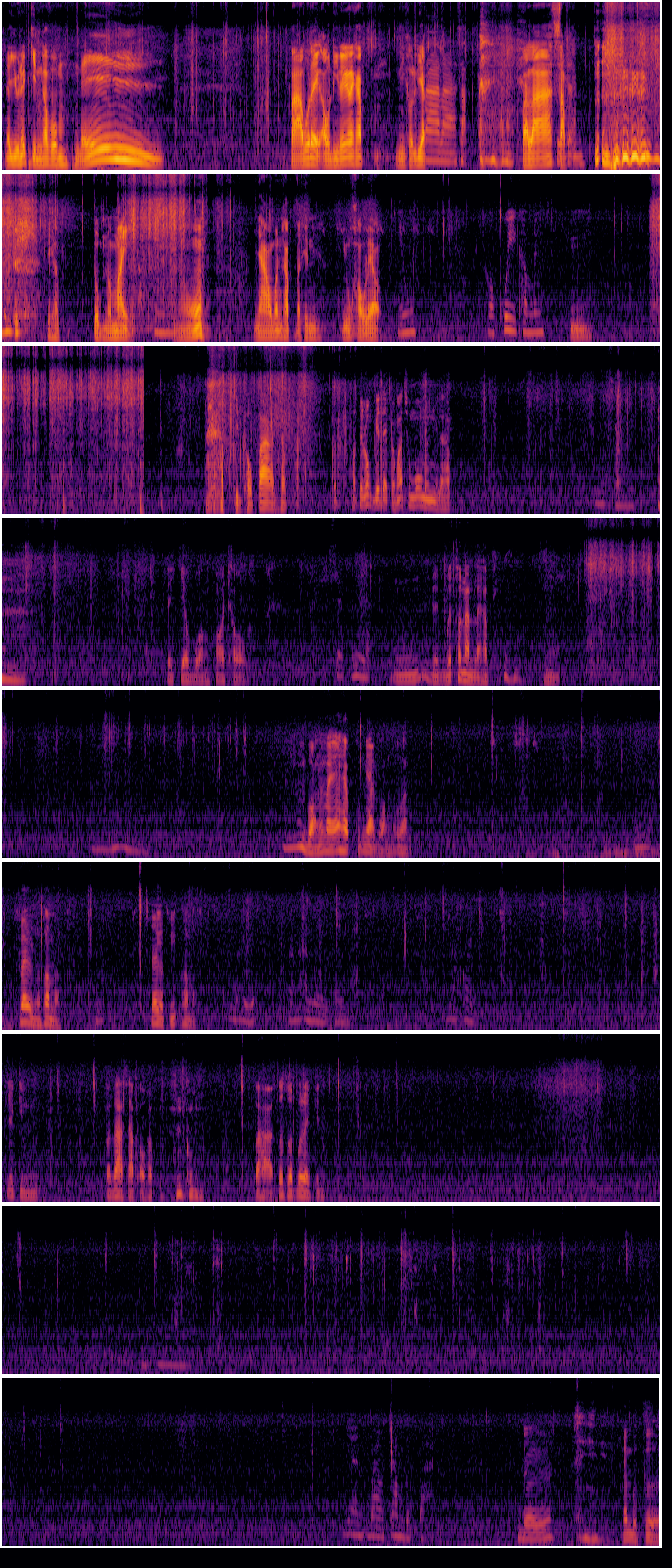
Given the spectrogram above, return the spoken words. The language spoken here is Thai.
นะอยู่ในกินครับผมนี่ปลาบ่ได้เอานี่เลยนะครับ นี่เขาเรียกตาลาสับปลาร้าสับกันนี่ครับต้มหน้ำไหม้อืมเอา ยาวมันครับบัดทีนี้หิวเขาวแล้วนิ้วขอคุยคำหนึ่งอืมครับกินเขาวปลากันครับก็เขาจะลงเบ็ดได้ประมาณชั่วโมงหนึงอยู่แหล้วครับได้เจียวบวงห่อเขาแซ่บนี่แหละอืมเดือดเบิดเท่านั้นแหละครับอืมอืม บองไม่ไหมนะครับ คุณเนี่ยบองอ้วนเสื้ออยู่ในพ่อมเหรอเสื้อกับปีพ่อมเหรอไม่เหลือร้านอร่อยาอ้อยจะกินปลาร้าซับเอาครับปลาหาตัวสดบ่เลยกินบ่าว จำเบิดปากเด้อแฮมเบอร์เกอร์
